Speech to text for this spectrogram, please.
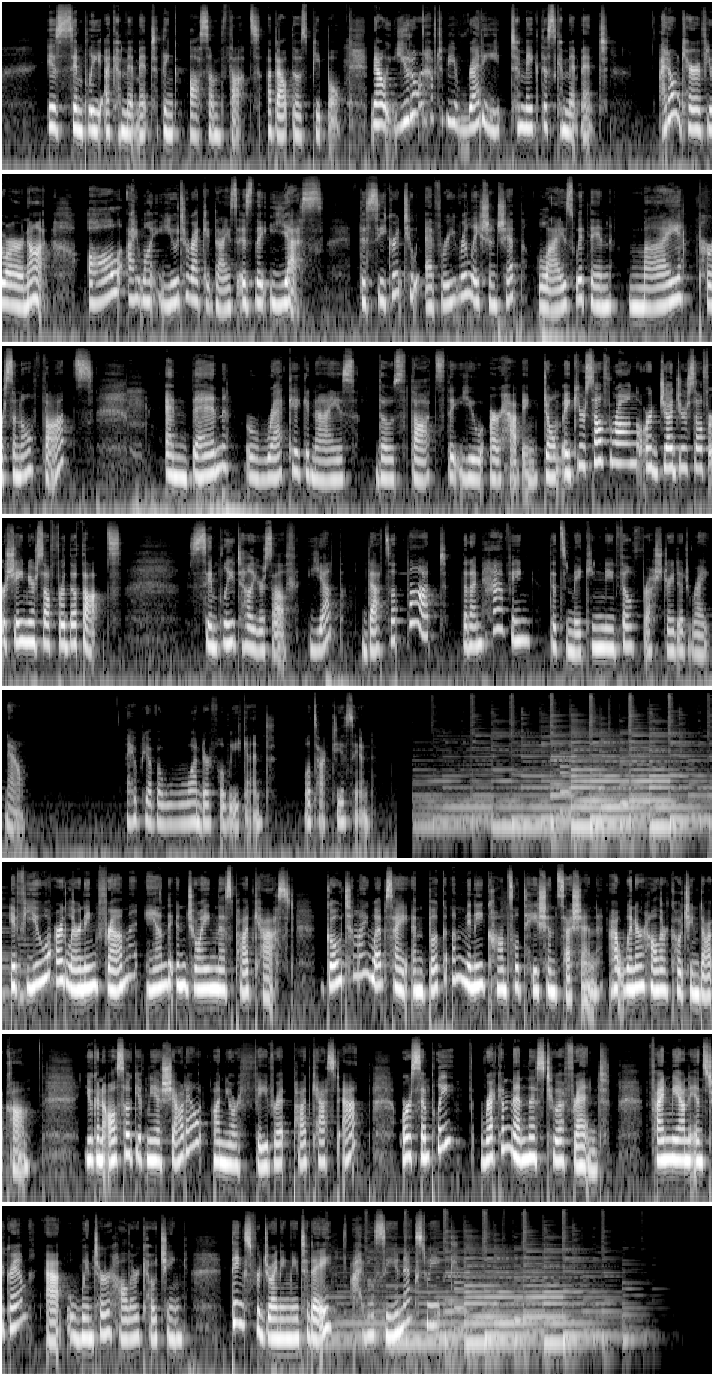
is simply a commitment to think awesome thoughts about those people. Now, you don't have to be ready to make this commitment. I don't care if you are or not. All I want you to recognize is that yes, the secret to every relationship lies within my personal thoughts. And then recognize those thoughts that you are having. Don't make yourself wrong or judge yourself or shame yourself for the thoughts. Simply tell yourself, yep, that's a thought that I'm having that's making me feel frustrated right now. I hope you have a wonderful weekend. We'll talk to you soon. If you are learning from and enjoying this podcast, go to my website and book a mini consultation session at winterhollercoaching.com. You can also give me a shout out on your favorite podcast app or simply recommend this to a friend. Find me on Instagram at Winterholler Coaching. Thanks for joining me today. I will see you next week.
